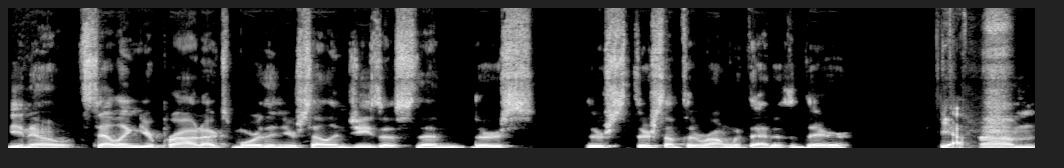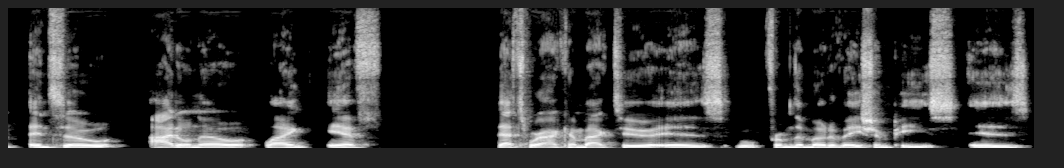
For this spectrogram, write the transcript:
you know selling your products more than you're selling Jesus, then there's there's there's something wrong with that, isn't there? Yeah. Um, and so I don't know, like if that's where I come back to is from the motivation piece is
